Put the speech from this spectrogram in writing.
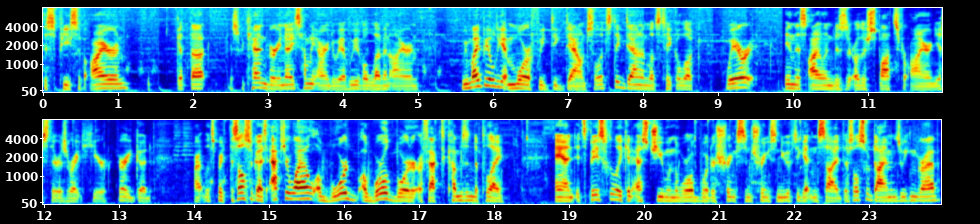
this piece of iron. Get that? Yes, we can. Very nice. How many iron do we have? We have 11 iron. We might be able to get more if we dig down. So let's dig down and let's take a look. Where in this island is there other spots for iron? Yes, there is right here. Very good. Alright, let's break this. Also, guys, after a while, a, ward, a world border effect comes into play. And it's basically like an SG when the world border shrinks and shrinks and you have to get inside. There's also diamonds we can grab.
